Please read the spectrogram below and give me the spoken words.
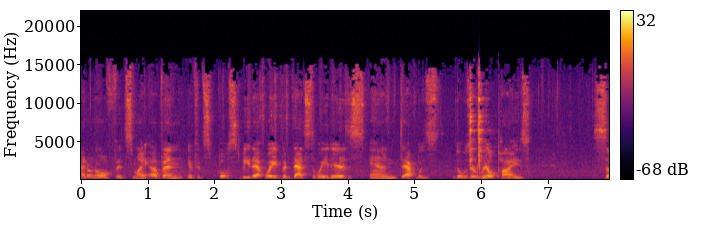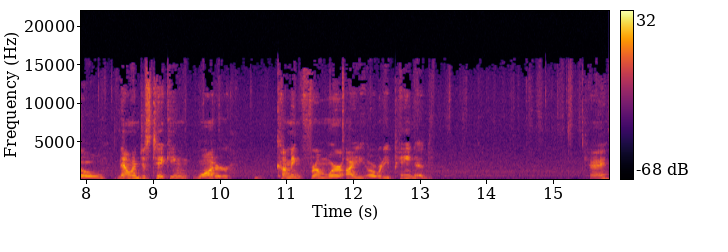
I don't know if it's my oven, if it's supposed to be that way, but that's the way it is. And that was, those are real pies. So now I'm just taking water coming from where I already painted Okay.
